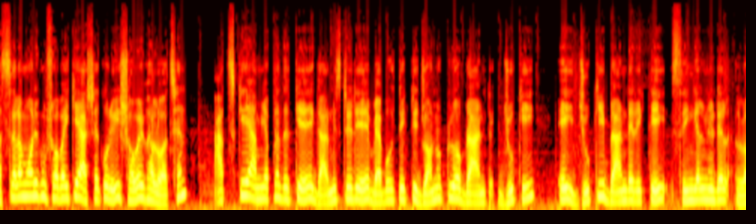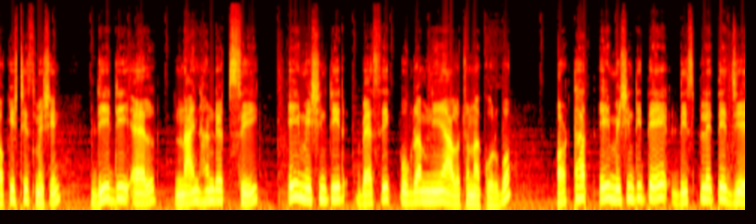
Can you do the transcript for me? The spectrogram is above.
আসসালামু আলাইকুম সবাইকে, আশা করি সবাই ভালো আছেন। আজকে আমি আপনাদেরকে গার্মেন্টস ট্রেডে ব্যবহৃত একটি জনপ্রিয় ব্র্যান্ড জুকি এই জুকি ব্র্যান্ডের একটি single needle lockstitch machine DDL nine hundred C এই মেশিনটির বেসিক প্রোগ্রাম নিয়ে আলোচনা করব। অর্থাৎ এই মেশিনটিতে ডিসপ্লেতে যে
